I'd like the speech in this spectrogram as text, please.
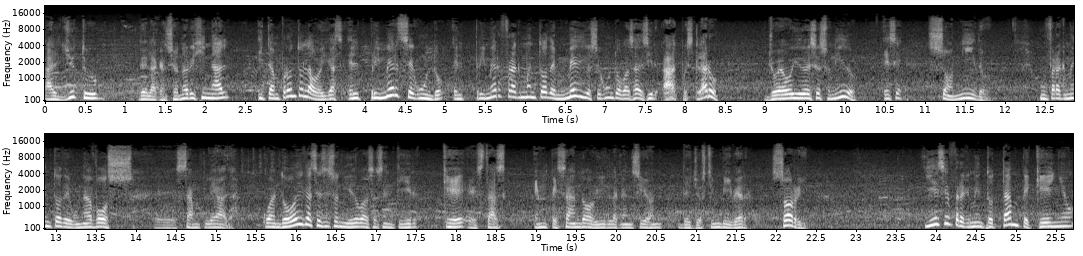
al YouTube de la canción original y tan pronto la oigas, el primer segundo, el primer fragmento de medio segundo vas a decir, ah, pues claro, yo he oído ese sonido, ese sonido, un fragmento de una voz eh, sampleada. Cuando oigas ese sonido vas a sentir que estás empezando a oír la canción de Justin Bieber, Sorry. Y ese fragmento tan pequeño,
